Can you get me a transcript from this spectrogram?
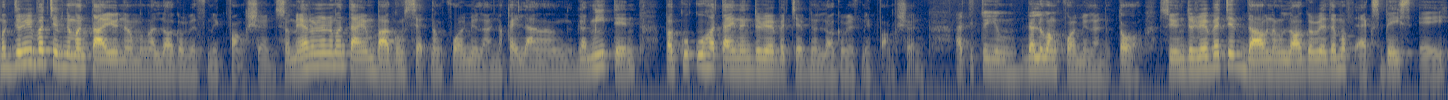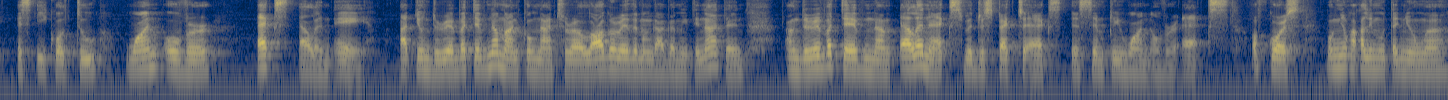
Mag-derivative naman tayo ng mga logarithmic function. So, meron na naman tayong bagong set ng formula na kailangang gamitin pag kukuha tayo ng derivative ng logarithmic function. At ito yung dalawang formula na to. So, yung derivative daw ng logarithm of x base a is equal to 1 over x ln a. At yung derivative naman, kung natural logarithm ang gagamitin natin, ang derivative ng ln x with respect to x is simply 1 over x. Of course, huwag niyo kakalimutan yung uh,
